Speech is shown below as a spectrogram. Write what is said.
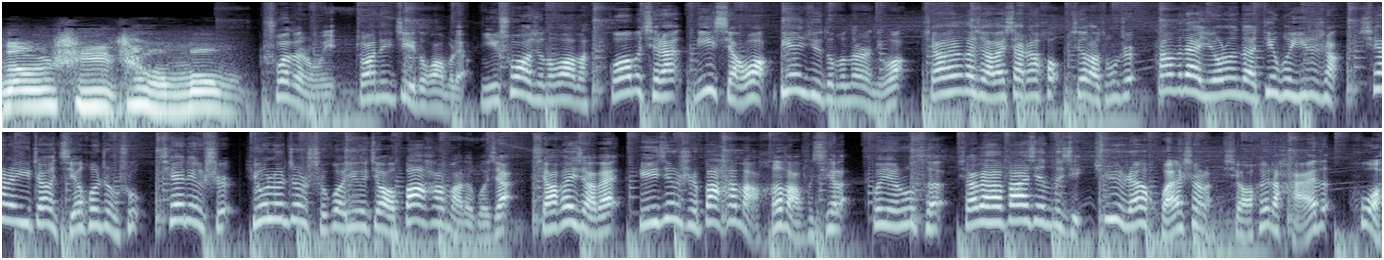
当是一场梦。说的容易，装你记都忘不了。你说忘就能忘吗？果不其然，你想忘，编剧都不能让你忘。小黑和小白下船后接到通知，他们在游轮的订婚仪式上签了一张结婚证书。签订时，游轮正驶过一个叫巴哈马的国家。小黑、小白已经是巴哈马合法夫妻了。不仅如此，小白还发现自己居然怀上了小黑的孩子。嚯，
